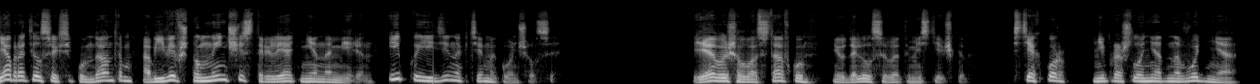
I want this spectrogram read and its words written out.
Я обратился к секундантам, объявив, что нынче стрелять не намерен, и поединок тем и кончился. Я вышел в отставку и удалился в это местечко. С тех пор не прошло ни одного дня,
